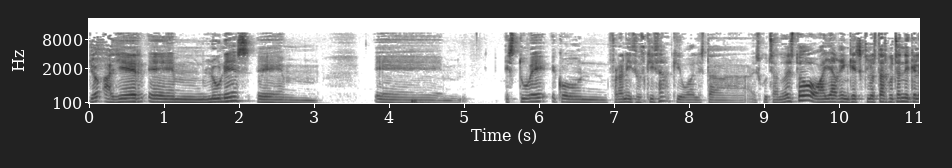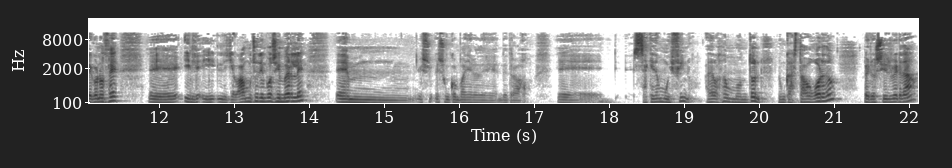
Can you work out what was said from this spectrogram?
Yo ayer, em, lunes, em, estuve con Fran Izuzquiza, que igual está escuchando esto, o hay alguien que lo está escuchando y que le conoce, eh, y, le, llevaba mucho tiempo sin verle, em, es, un compañero de, trabajo. Eh, se ha quedado muy fino, ha adelgazado un montón. Nunca ha estado gordo, pero sí es verdad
